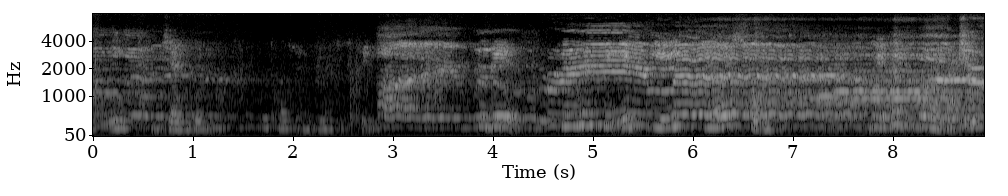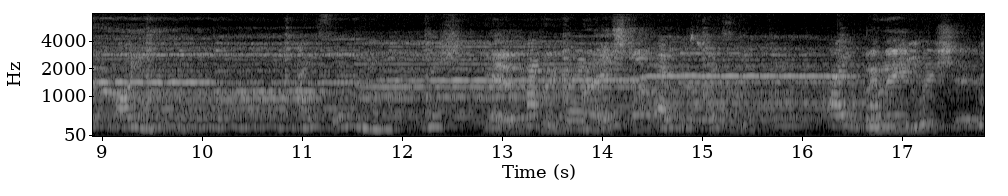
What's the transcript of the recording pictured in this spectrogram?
2023. Today, you will be 88 years old. Whether in I say wish happy birthday, Elvis Presley. I want you to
